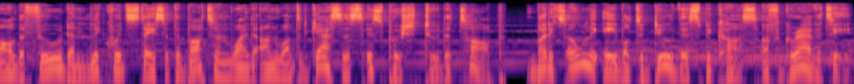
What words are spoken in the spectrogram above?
All the food and liquid stays at the bottom while the unwanted gases is pushed to the top. But it's only able to do this because of gravity.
